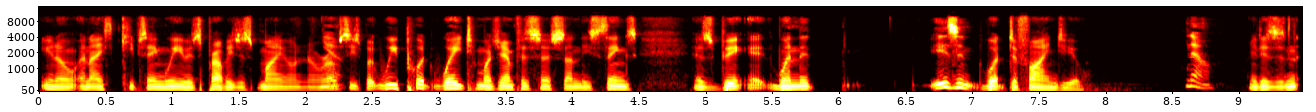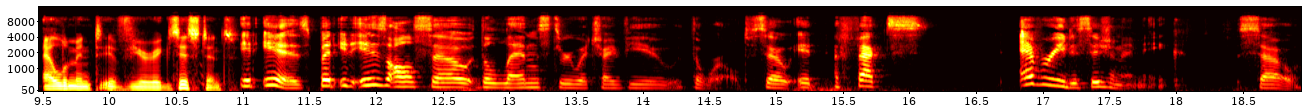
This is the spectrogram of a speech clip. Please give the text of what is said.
you know, and I keep saying we. It's probably just my own neuroses, but we put way too much emphasis on these things as being when it isn't what defined you. No. It is an element of your existence. It is, but it is also the lens through which I view the world. So it affects every decision I make. So,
